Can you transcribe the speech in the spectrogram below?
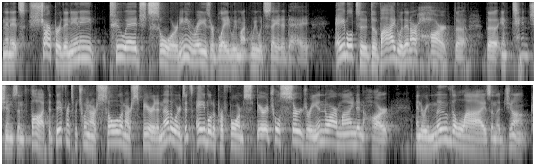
And it's sharper than any two-edged sword, any razor blade we might we would say today able to divide within our heart the, the intentions and thought, the difference between our soul and our spirit. In other words, it's able to perform spiritual surgery into our mind and heart and to remove the lies and the junk.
